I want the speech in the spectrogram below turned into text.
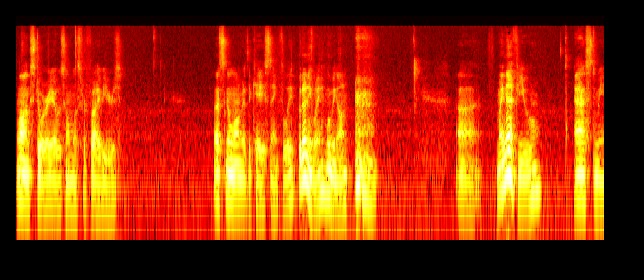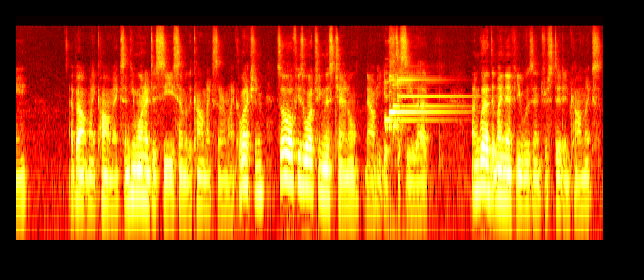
Long story, I was homeless for five years. That's no longer the case, thankfully. But anyway, moving on. uh, my nephew asked me about my comics, and he wanted to see some of the comics that are in my collection, so if he's watching this channel, now he gets to see that. I'm glad that my nephew was interested in comics.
